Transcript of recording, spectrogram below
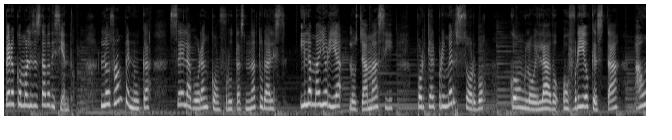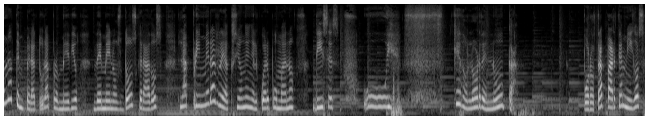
Pero como les estaba diciendo, los rompenuca se elaboran con frutas naturales y la mayoría los llama así porque al primer sorbo, con lo helado o frío que está, a una temperatura promedio de menos 2 grados, la primera reacción en el cuerpo humano dices, uy, qué dolor de nuca. Por otra parte, amigos,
